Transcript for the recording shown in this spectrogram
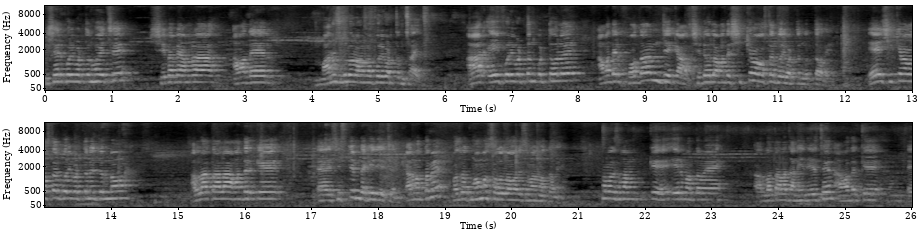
দেশের পরিবর্তন হয়েছে, সেভাবে আমরা আমাদের মানুষগুলোর আমরা পরিবর্তন চাই। আর এই পরিবর্তন করতে হলে আমাদের প্রধান যে কাজ, সেটা হলো আমাদের শিক্ষা ব্যবস্থার পরিবর্তন করতে হবে। এই শিক্ষা ব্যবস্থার পরিবর্তনের জন্য আল্লাহ তাআলা আমাদেরকে সিস্টেম দেখিয়ে দিয়েছেন। কার মাধ্যমে? হজরত মোহাম্মদ সাল্লাহ মাধ্যমে। সাল্লামকে এর মাধ্যমে আল্লাহ তাআলা জানিয়ে দিয়েছেন আমাদেরকে এ,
